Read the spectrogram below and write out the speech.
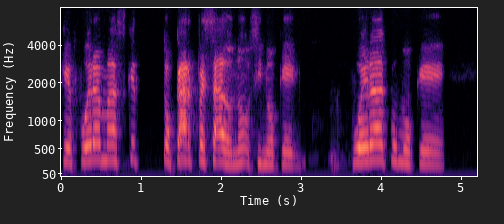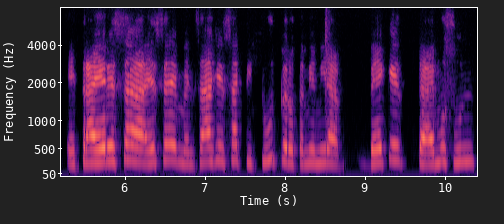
que fuera más que tocar pesado, ¿no? Sino que fuera como que eh, traer esa, ese mensaje, esa actitud, pero también, mira, ve que traemos un,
